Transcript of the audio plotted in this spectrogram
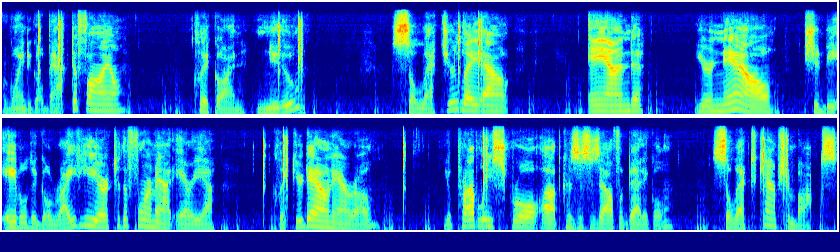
We're going to go back to File, click on New, select your layout, and you're now should be able to go right here to the Format area, click your down arrow. You'll probably scroll up because this is alphabetical. Select Caption Box.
